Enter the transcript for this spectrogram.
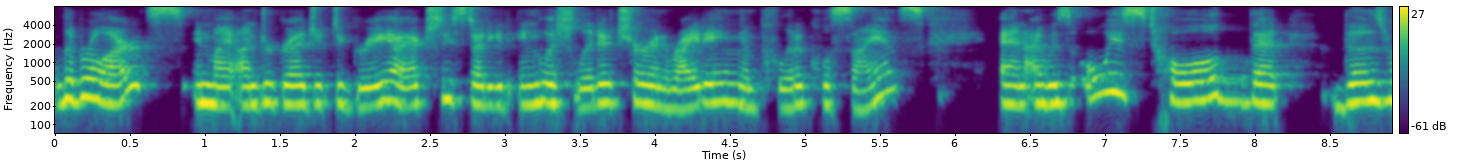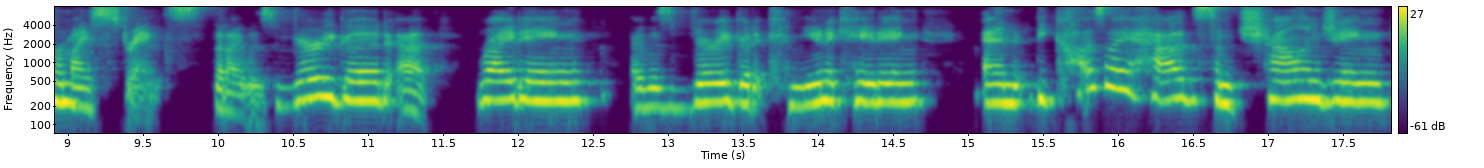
liberal arts in my undergraduate degree. I actually studied English literature and writing and political science. And I was always told that those were my strengths, that I was very good at writing, I was very good at communicating. And because I had some challenging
